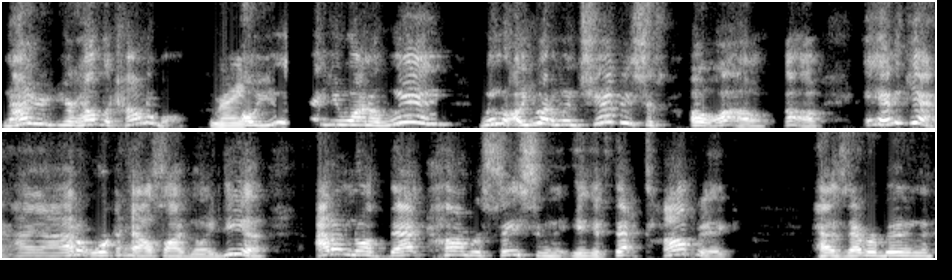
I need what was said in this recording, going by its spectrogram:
Now you're, you're held accountable. Right. Oh, you you want to win. win oh, you want to win championships. Oh, uh oh, uh oh. And again, I, I don't work at Halas. I have no idea. I don't know if that conversation, if that topic has ever been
